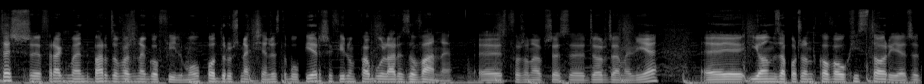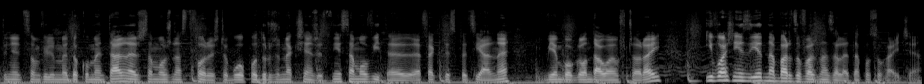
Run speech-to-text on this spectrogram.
Też fragment bardzo ważnego filmu, Podróż na Księżyc. To był pierwszy film fabularyzowany, stworzony przez George'a Méliès i on zapoczątkował historię, że to nie są filmy dokumentalne, że to można stworzyć. To było Podróże na Księżyc. Niesamowite efekty specjalne. Wiem, bo oglądałem wczoraj. I właśnie jest jedna bardzo ważna zaleta, posłuchajcie.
